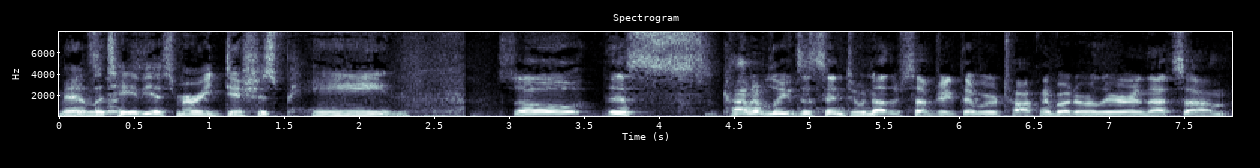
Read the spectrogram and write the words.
It's Latavius Murray dishes pain. So this kind of leads us into another subject that we were talking about earlier, and that's um,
